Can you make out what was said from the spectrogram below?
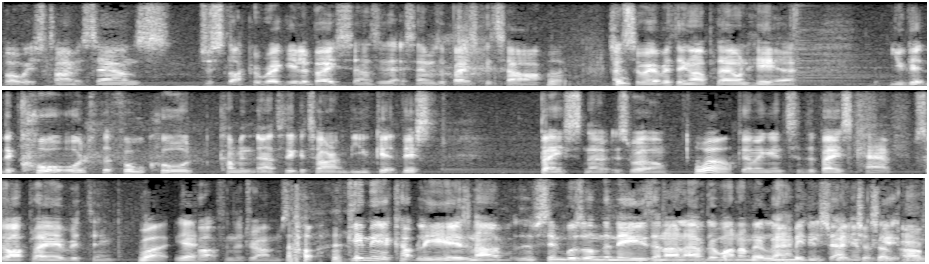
by which time it sounds just like a regular bass, sounds exactly the same as a bass guitar. Right. And so everything I play on here, you get the chord, the full chord coming out to the guitar but you get this bass note as well Wow. going into the bass cab. So I play everything Right, yeah. apart from the drums. Give me a couple of years and I'll have the cymbals on the knees and I'll have the one on the back. MIDI switch or something. off.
